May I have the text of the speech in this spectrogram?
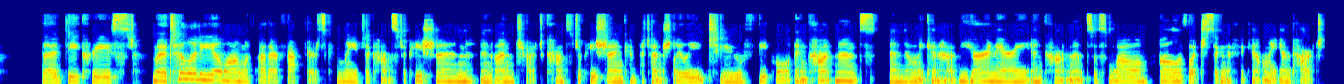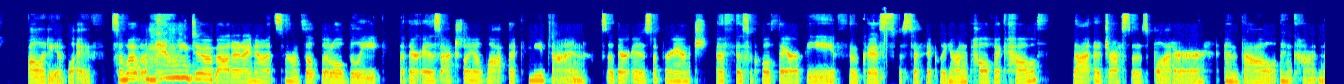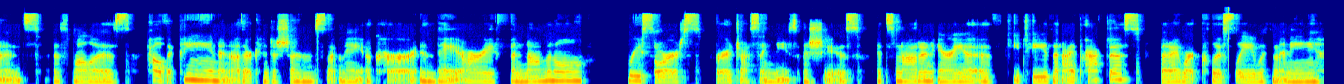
The decreased Motility, along with other factors, can lead to constipation, and unchecked constipation can potentially lead to fecal incontinence. And then we can have urinary incontinence as well, all of which significantly impact quality of life. So, what can we do about it? I know it sounds a little bleak, but there is actually a lot that can be done. So, there is a branch of physical therapy focused specifically on pelvic health that addresses bladder and bowel incontinence, as well as pelvic pain and other conditions that may occur. And they are a phenomenal resource for addressing these issues. It's not an area of PT that I practice, but I work closely with many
